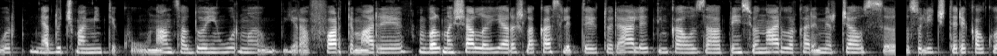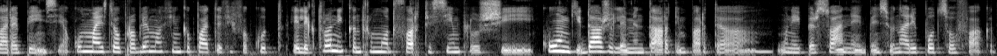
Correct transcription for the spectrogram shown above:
Ori ne aducem aminte cu un an sau doi în urmă, era foarte mare învălmășeală iarăși la casele teritoriale din cauza pensionarilor care mergeau să solicite recalcularea pensiei. Acum mai este o problemă fiindcă poate fi făcut electronic într-un mod foarte simplu și cu un ghidaj elementar din partea unei persoane, pensionarii pot să o facă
